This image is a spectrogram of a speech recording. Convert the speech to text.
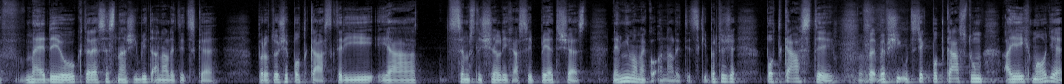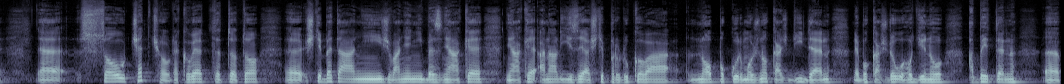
v médiu, které se snaží být analytické, protože podcast, který já jsem slyšel jich asi pět, šest, nevnímám jako analytický, protože podcasty, ve, ve vší úctě k podcastům a jejich módě, eh, jsou show, takové to, to, to eh, štěbetání, žvanění bez nějaké, nějaké analýzy a ještě produková, no pokud možno každý den nebo každou hodinu, aby ten eh,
